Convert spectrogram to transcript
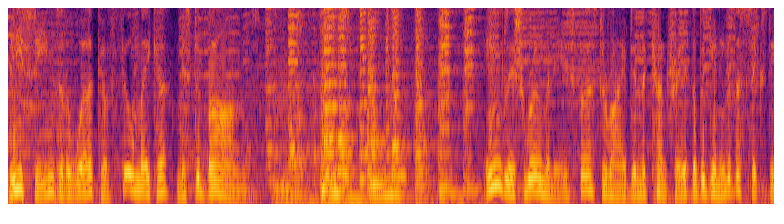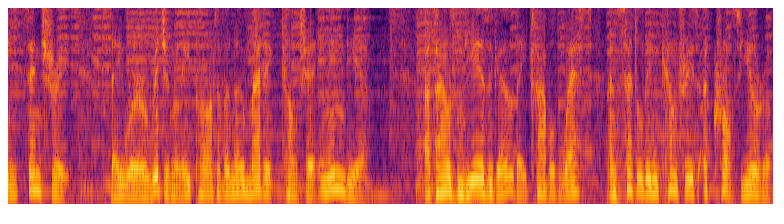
These scenes are the work of filmmaker Mr. Barnes. English Romanys first arrived in the country at the beginning of the 16th century. They were originally part of a nomadic culture in India. A thousand years ago they travelled west and settled in countries across Europe.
